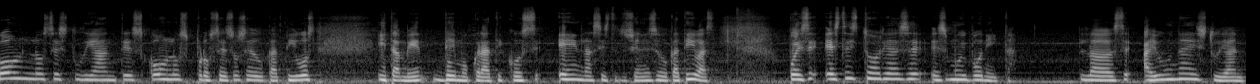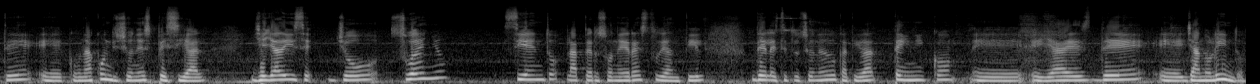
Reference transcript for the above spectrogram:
con los estudiantes, con los procesos educativos y también democráticos en las instituciones educativas. Pues esta historia es, muy bonita. hay una estudiante eh, con una condición especial y ella dice, yo sueño siendo la personera estudiantil de la institución educativa técnico, eh, ella es de eh, Llano Lindo.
